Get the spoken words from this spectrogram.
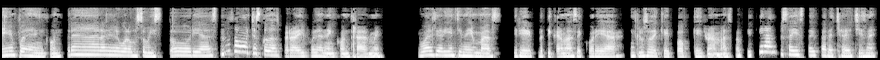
ahí me pueden encontrar, ahí luego subo historias. No son muchas cosas, pero ahí pueden encontrarme. Igual si alguien tiene más, quiere platicar más de Corea, incluso de K-pop, K-dramas, lo que quieran, pues ahí estoy para echar el chisme.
